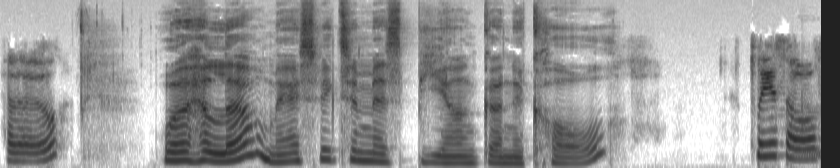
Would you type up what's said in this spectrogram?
Hello. Well, hello. May I speak to Miss Bianca Nicole? Please hold.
